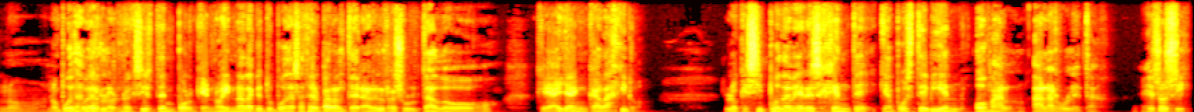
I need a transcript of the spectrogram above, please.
No, no puede haberlos, no existen porque no hay nada que tú puedas hacer para alterar el resultado que haya en cada giro. Lo que sí puede haber es gente que apueste bien o mal a la ruleta. Eso sí,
